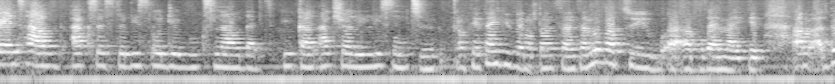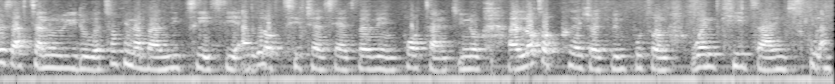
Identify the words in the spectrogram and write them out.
parents have access to these audiobooks now that you can actually listen to. Okay, thank you very much, Constance. And over to you, uh, Michael. Um, this afternoon, you know, we're talking about literacy a lot of teachers here is very important. You know, a lot of pressure is being put on when kids are in school and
